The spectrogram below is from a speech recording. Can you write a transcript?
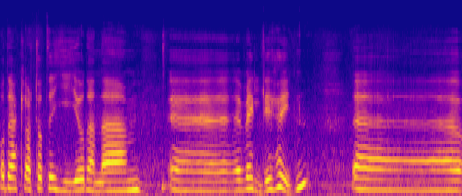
Og det er klart at det gir jo denne eh, veldig høyden. Eh,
